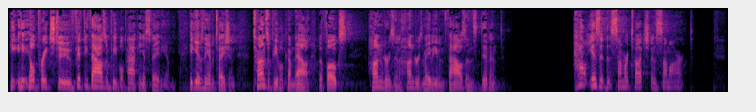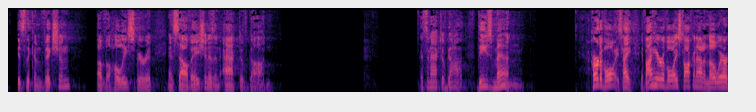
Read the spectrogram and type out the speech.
he, he, will preach to 50,000 people packing a stadium. He gives the invitation. Tons of people come down, but folks, hundreds and hundreds, maybe even thousands didn't. How is it that some are touched and some aren't? It's the conviction of the Holy Spirit, and salvation is an act of God. It's an act of God. These men heard a voice. Hey, if I hear a voice talking out of nowhere,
